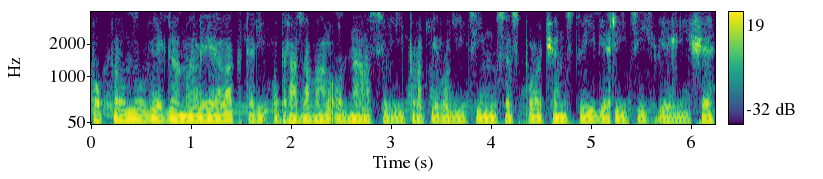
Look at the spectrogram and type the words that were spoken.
Po promluvě Gamaliela, který odrazoval od násilí proti rodícímu se společenství věřících v Ježíše,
